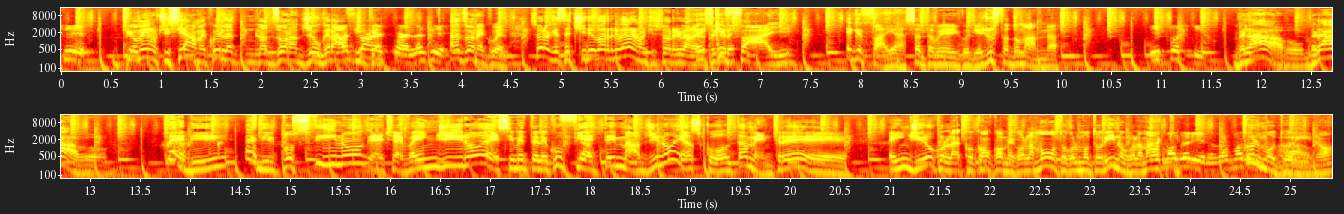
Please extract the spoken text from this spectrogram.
Sì. Più o meno ci siamo, è quella la zona geografica. La zona è quella, sì. La zona è quella. Solo che se ci devo arrivare non ci so arrivare. E che sapere- fai? E che fai a Santa Maria di Ricodia? Giusta domanda. Il postino. Bravo, bravo. Vedi? Vedi il postino che cioè, va in giro e si mette le cuffiette, immagino, e ascolta mentre è in giro con la, co- co- come, con la moto, col motorino, con la macchina. motorino, col motorino. Col motorino.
